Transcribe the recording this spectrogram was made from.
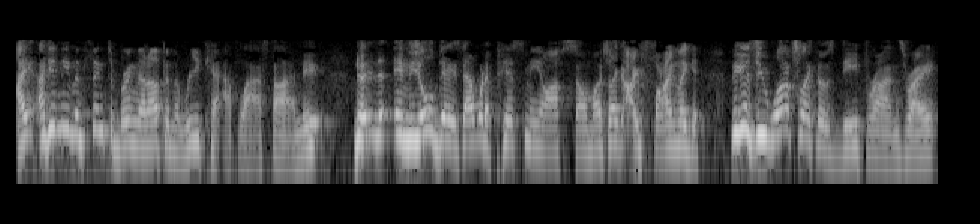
I, I didn't even think to bring that up in the recap last time. In the old days, that would have pissed me off so much. Like I finally get because you watch like those deep runs, right?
